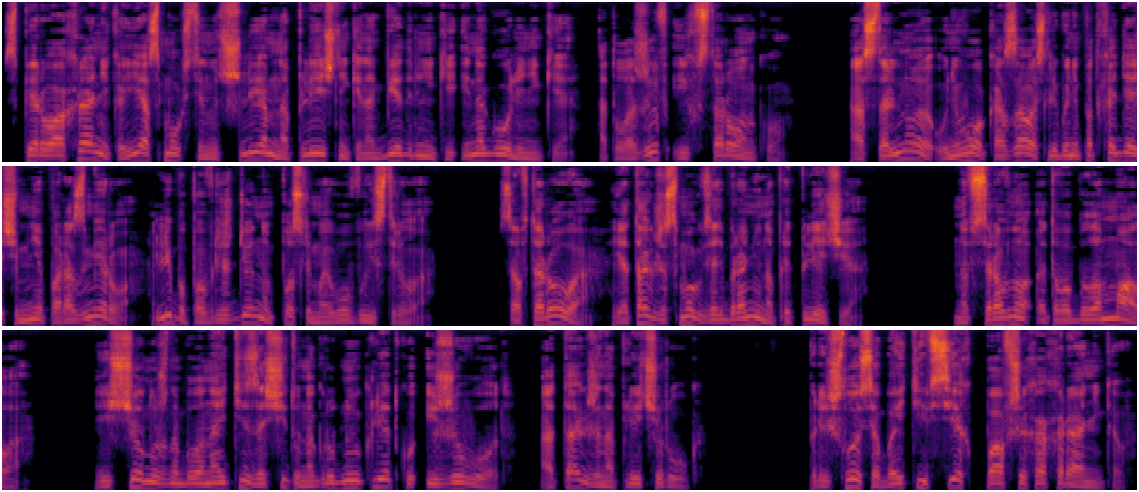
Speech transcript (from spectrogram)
С первого охранника я смог стянуть шлем, наплечники, набедренники и наголенники, отложив их в сторонку. Остальное у него оказалось либо неподходящим мне по размеру, либо поврежденным после моего выстрела. Со второго я также смог взять броню на предплечье. Но все равно этого было мало. Еще нужно было найти защиту на грудную клетку и живот, а также на плечи рук. Пришлось обойти всех павших охранников.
